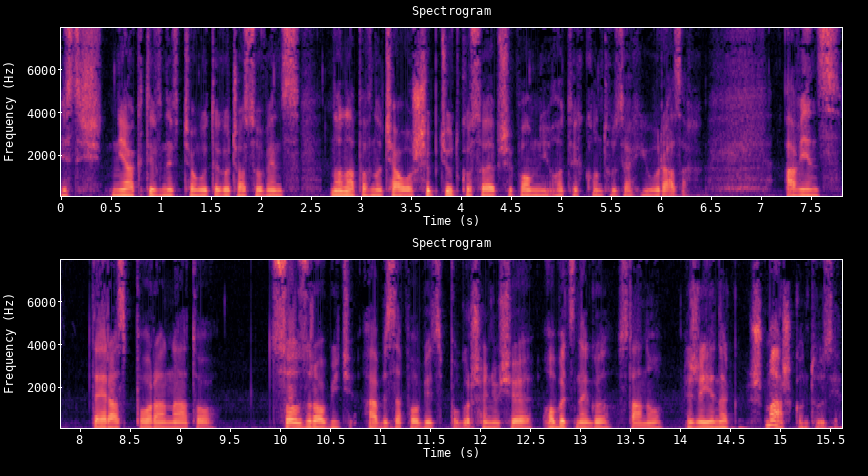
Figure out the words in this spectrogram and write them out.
jesteś nieaktywny w ciągu tego czasu, więc no na pewno ciało szybciutko sobie przypomni o tych kontuzjach i urazach. A więc teraz pora na to, co zrobić, aby zapobiec pogorszeniu się obecnego stanu, jeżeli jednak już masz kontuzję.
